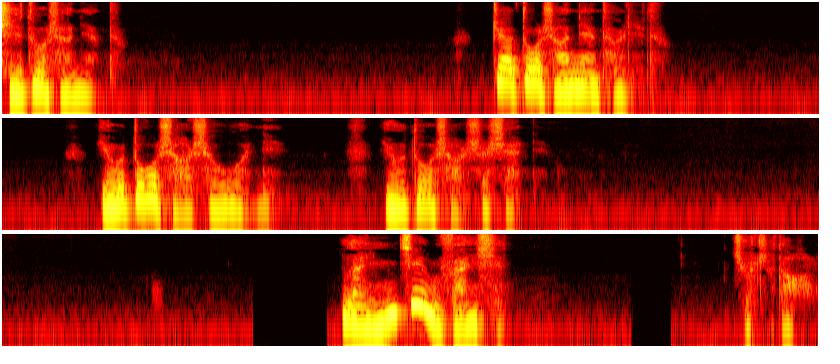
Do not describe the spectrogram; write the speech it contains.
起多少念头？这多少念头里头？有多少是恶念，有多少是善念？冷静反省，就知道了。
